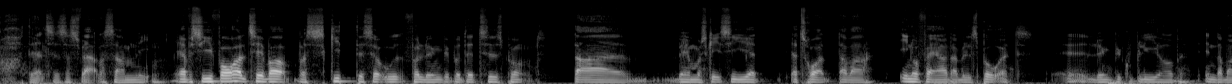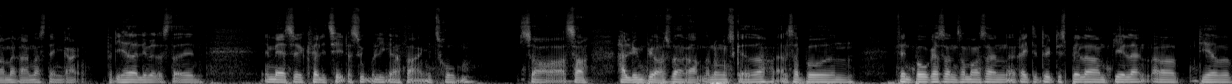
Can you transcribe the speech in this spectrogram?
Oh, det er altid så svært at sammenligne. Jeg vil sige, i forhold til, hvor, hvor skidt det så ud for Lyngby på det tidspunkt, der vil jeg måske sige, at jeg tror, at der var endnu færre, der ville spå, at øh, Lyngby kunne blive oppe, end der var med Randers dengang. For de havde alligevel stadig en, en masse kvalitet og Superliga-erfaring i truppen. Så, så har Lyngby også været ramt af nogle skader. Altså både en Finn Bokerson, som også er en rigtig dygtig spiller, og en Bjelland, og de havde,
